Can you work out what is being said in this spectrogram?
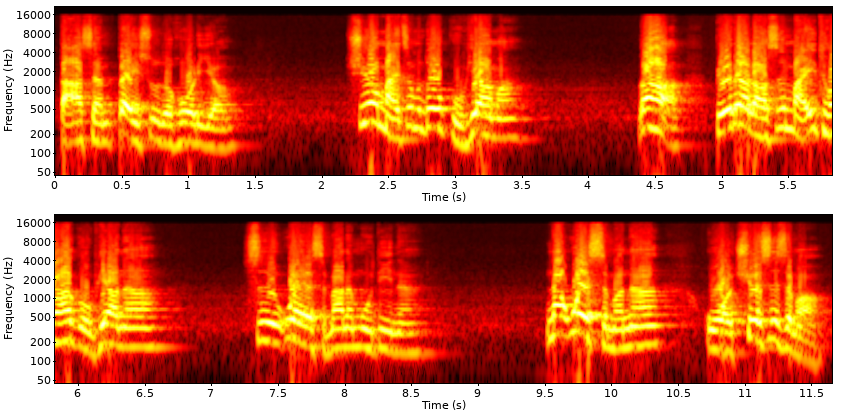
达成倍数的获利哦，需要买这么多股票吗？那别的老师买一坨股票呢，是为了什么样的目的呢？那为什么呢？我却是什么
